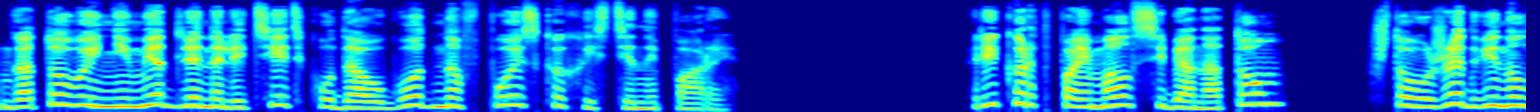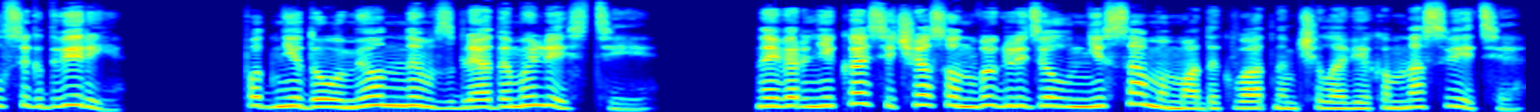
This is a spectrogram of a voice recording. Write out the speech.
готовый немедленно лететь куда угодно в поисках истинной пары. Рикард поймал себя на том, что уже двинулся к двери, под недоуменным взглядом Элестии. Наверняка сейчас он выглядел не самым адекватным человеком на свете.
